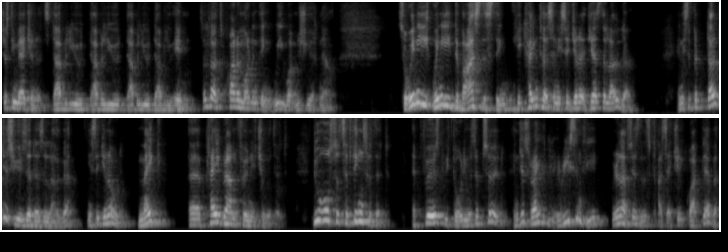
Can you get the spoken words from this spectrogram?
just imagine it's WWWWN. So that's quite a modern thing. We want Mashiach now. So when he when he devised this thing, he came to us and he said, you know, here's the logo. And he said, but don't just use it as a logo. He said, you know, make uh, playground furniture with it. Do all sorts of things with it. At first, we thought he was absurd. And just recently, we realized yes, this guy's actually quite clever.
